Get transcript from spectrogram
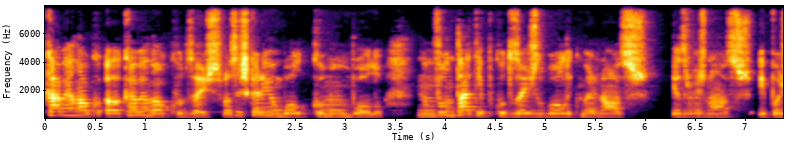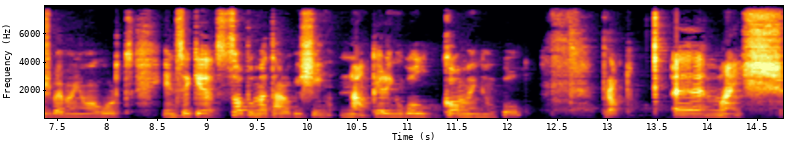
acabem logo, acabem logo com o desejo. Se vocês querem um bolo, comam um bolo. Não vão estar tipo com o desejo do bolo e comer nozes e outra vez nozes e depois bebem um iogurte e não sei o quê, só para matar o bichinho. Não, querem o bolo, comem o bolo. Pronto. Uh, mais.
